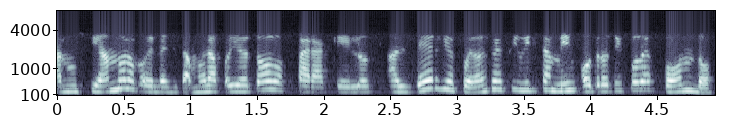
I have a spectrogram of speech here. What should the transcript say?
anunciándolo porque necesitamos el apoyo de todos para que los albergues puedan recibir también otro tipo de fondos,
